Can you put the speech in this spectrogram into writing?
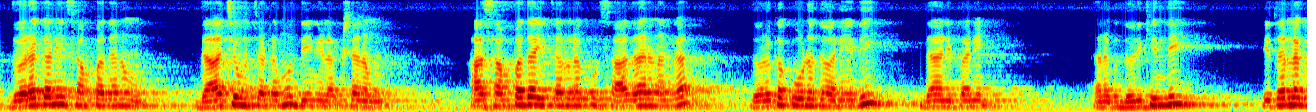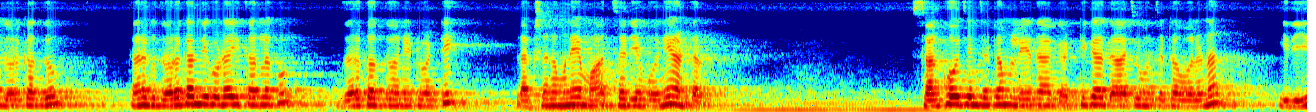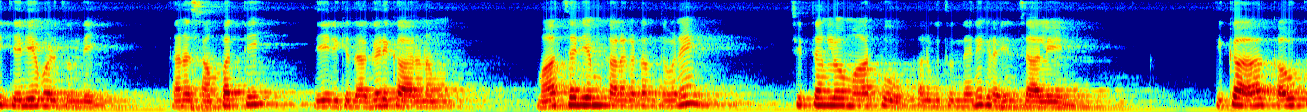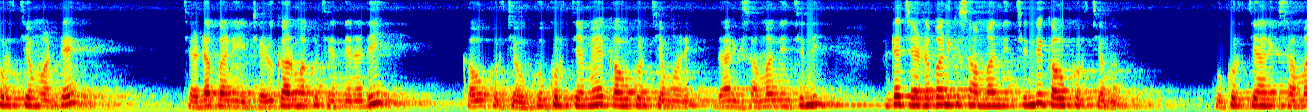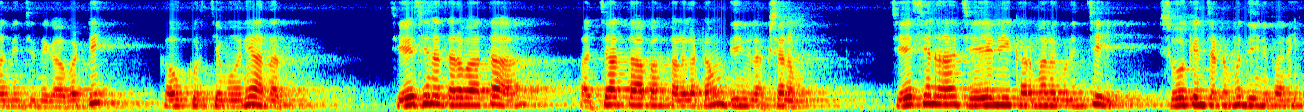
దొరకని సంపదను దాచి ఉంచటము దీని లక్షణము. ఆ సంపద ఇతరులకు సాధారణంగా దొరకకూడదు అనేది దాని పని. తనకు దొరికింది ఇతరులకు దొరకద్దు. తనకు దొరకంది కూడా ఇతరులకు దొరకద్దు అనేటువంటి లక్షణమునే మాత్సర్యము అని అంటారు. సంకోచించటం లేదా గట్టిగా దాచి ఉంచటం వలన ఇది తెలియబడుతుంది. తన సంపత్తి దీనికి దగ్గరి కారణము. మాత్సర్యం కలగటంతోనే చిత్తంలో మార్పు కలుగుతుందని గ్రహించాలి. ఇక కౌకృత్యం అంటే చెడ్డ పని చెడు కర్మకు చెందినది కౌకృత్యం. కుకృత్యమే కౌకృత్యము అని దానికి సంబంధించింది. అంటే చెడ్డ పనికి సంబంధించింది కౌకృత్యము. కుకృత్యానికి సంబంధించింది కాబట్టి కౌకృత్యము అని అన్నారు. చేసిన తర్వాత పశ్చాత్తాపం కలగటం దీని లక్షణము. చేసిన చేయని కర్మల గురించి శోకించటము దీని పని.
